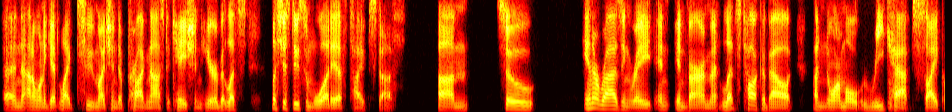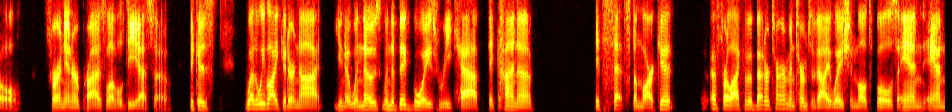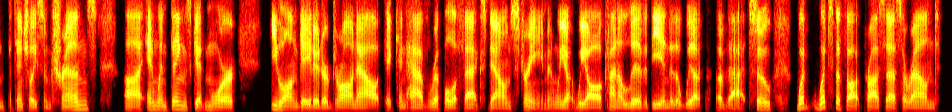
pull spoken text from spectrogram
And I don't want to get like too much into prognostication here, but let's let's just do some what if type stuff. Um, so, in a rising rate in, environment, let's talk about a normal recap cycle for an enterprise level DSO because whether we like it or not, you know, when those when the big boys recap, it kind of it sets the market uh, for lack of a better term, in terms of valuation multiples and and potentially some trends. Uh, and when things get more elongated or drawn out, it can have ripple effects downstream, and we we all kind of live at the end of the whip of that. So, what what's the thought process around?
